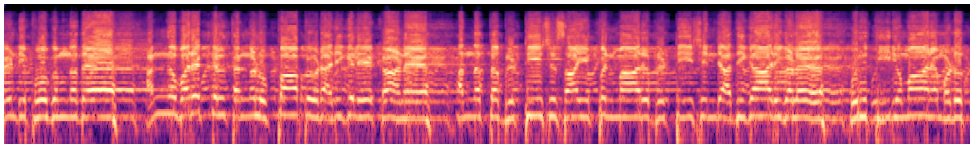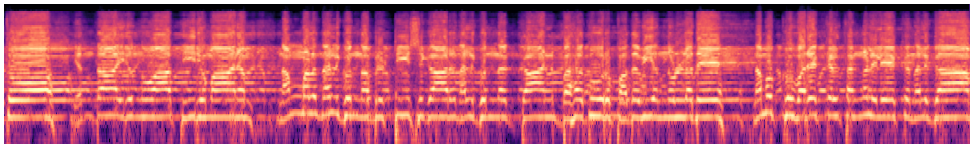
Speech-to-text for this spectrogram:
വേണ്ടി പോകുന്നത് അങ്ങ് വരക്കൽ തങ്ങൾ ഉപ്പാപ്പയുടെ അരികിലേക്കാണ്. അന്നത്തെ ബ്രിട്ടീഷ് സായിപ്പന്മാര് ബ്രിട്ടീഷിന്റെ അധികാരികൾ ഒരു തീരുമാനമെടുത്തു. എന്തായിരുന്നു ആ തീരുമാനം? നമ്മൾ നൽകുന്ന ബ്രിട്ടീഷുകാർ നൽകുന്ന ഖാൻ ബഹദൂർ പദവി എന്നുള്ളത് നമുക്ക് വരക്കൽ തങ്ങളിലേക്ക് നൽകാം.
